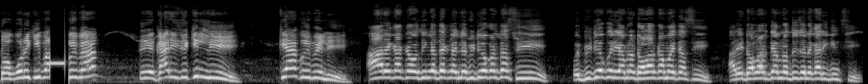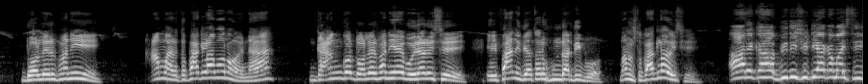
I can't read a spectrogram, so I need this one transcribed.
তো করে কি বা কইবা? তুই গাড়ি যে কিনলি। কে কইবেলি আরে কাকা ওদিনকে দেখলাম না ভিডিও করতেছি। ওই ভিডিও করে আমরা ডলার কামাইতাছি। আর এই ডলার দিয়ে আমরা দুজনে গাড়ি কিনছি। ডলের পানি আমার তো পাগলা মনে হয় না? গাঙ্গ ডলের পানি বইরা রইছে। এই পানি দিয়ে তোর হুন্ডার দিব। মানুষ তো পাগলা হইছে। আরে কাকা বিদেশি টিয়া কামাইছি।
